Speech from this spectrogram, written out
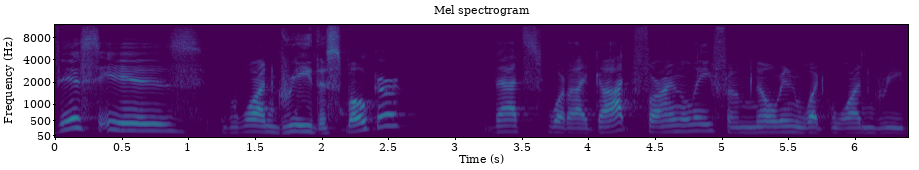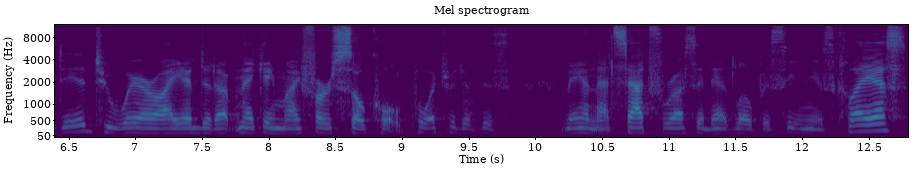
this is Juan Gris, the smoker that's what I got finally from knowing what Juan Gris did to where I ended up making my first so-called portrait of this man that sat for us in Ed Loper Senior's class.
